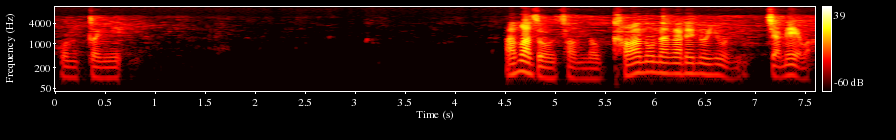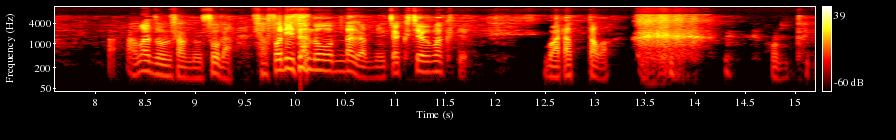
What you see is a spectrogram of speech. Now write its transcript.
本当に。アマゾンさんの川の流れのように、じゃねえわ。アマゾンさんの、そうだ、サソリ座の女がめちゃくちゃうまくて、笑ったわ。本当に。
